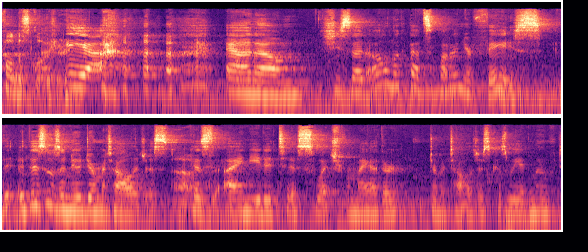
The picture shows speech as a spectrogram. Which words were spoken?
Full disclosure. Yeah. and um, she said, "Oh, look at that spot on your face." Th- This was a new dermatologist Oh, because I needed to switch from my other dermatologist because we had moved.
